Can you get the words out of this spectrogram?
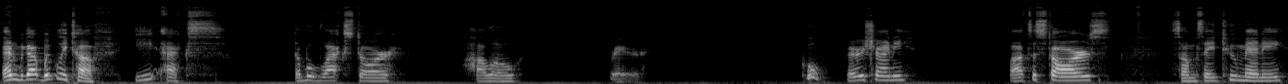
And we got Wigglytuff EX Double Black Star Holo Rare. Cool, very shiny. Lots of stars. Some say too many.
